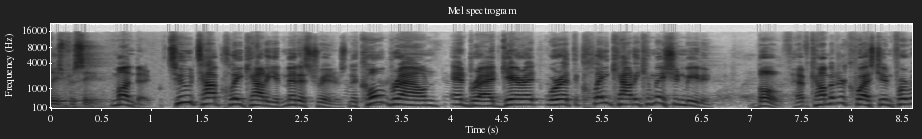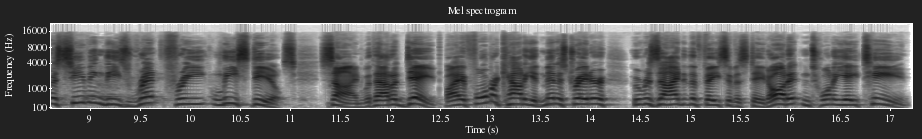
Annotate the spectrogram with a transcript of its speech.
Please proceed. Monday, two top Clay County administrators, Nicole Brown and Brad Garrett, were at the Clay County Commission meeting. Both have come under question for receiving these rent free lease deals signed without a date by a former county administrator who resigned in the face of a state audit in 2018.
